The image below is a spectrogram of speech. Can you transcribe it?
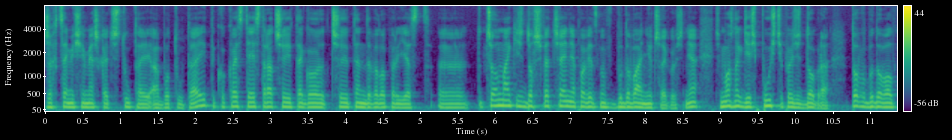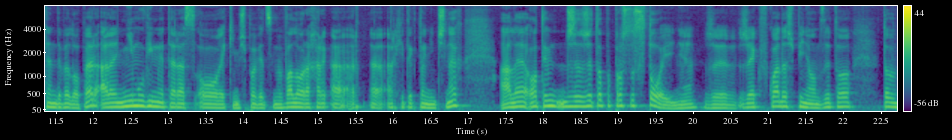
że chcemy się mieszkać tutaj albo tutaj, tylko kwestia jest raczej tego, czy ten deweloper jest, e, czy on ma jakieś doświadczenie powiedzmy w budowaniu czegoś, nie? Czy można gdzieś pójść i powiedzieć, dobra, to wybudował ten deweloper, ale nie mówimy teraz o jakimś powiedzmy walorach ar- ar- architektonicznych, ale o tym, że, że to po prostu stoi, nie? Że, że jak wkładasz pieniądze, to, to,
